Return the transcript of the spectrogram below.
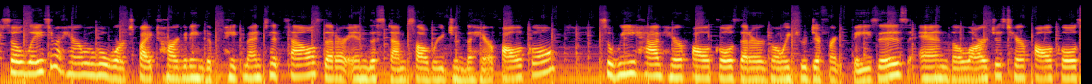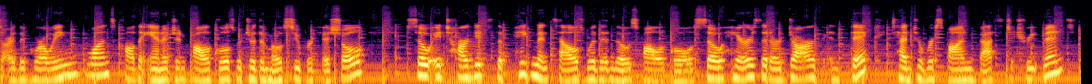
So, laser hair removal works by targeting the pigmented cells that are in the stem cell region of the hair follicle. So we have hair follicles that are going through different phases, and the largest hair follicles are the growing ones called the anagen follicles, which are the most superficial. So it targets the pigment cells within those follicles. So hairs that are dark and thick tend to respond best to treatment.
